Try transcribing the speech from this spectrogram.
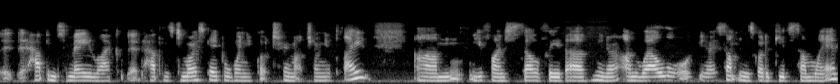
it, it, happened to me like it happens to most people when you've got too much on your plate. Um, you find yourself either, you know, unwell or, you know, something's got to give somewhere.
